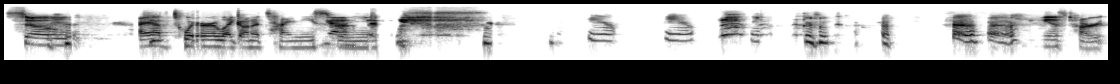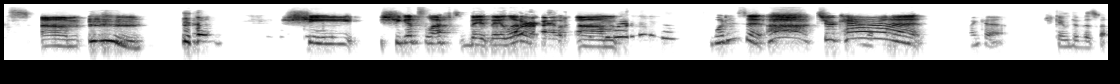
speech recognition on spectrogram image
so I have Twitter like on a tiny Yeah. tiniest hearts. Um, she she gets left. They they let her out. Um, what is it? it's your cat. my cat. She came to visit.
